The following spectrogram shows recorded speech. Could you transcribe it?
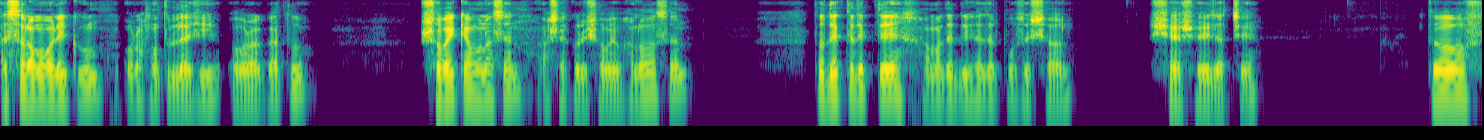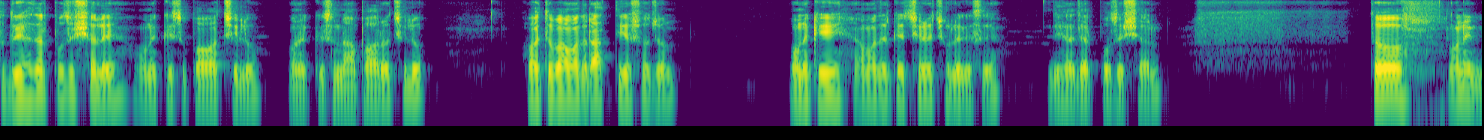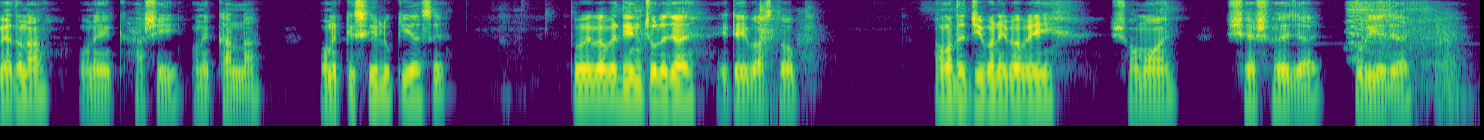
আসসালামু আলাইকুম রহমতুল্লাহি ওবরাকাতু সবাই কেমন আছেন? আশা করি সবাই ভালো আছেন। তো দেখতে দেখতে আমাদের দুই হাজার পঁচিশ সাল শেষ হয়ে যাচ্ছে। তো দুই হাজার পঁচিশ সালে অনেক কিছু পাওয়ার ছিল, অনেক কিছু না পাওয়ারও ছিল। হয়তো বা আমাদের আত্মীয় স্বজন অনেকেই আমাদেরকে ছেড়ে চলে গেছে দুই হাজার পঁচিশ সাল। তো অনেক বেদনা, অনেক হাসি, অনেক কান্না, অনেক কিছুই লুকিয়ে আছে। তো এইভাবে দিন চলে যায়, এটাই বাস্তব। আমাদের জীবন এইভাবেই সময় শেষ হয়ে যায়, পুড়িয়ে যায়,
